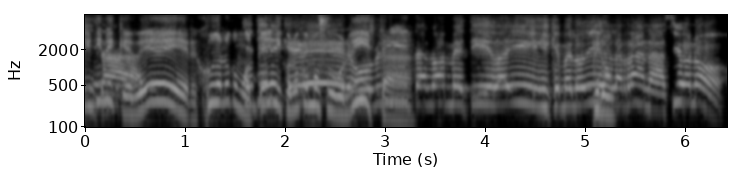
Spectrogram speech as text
¿Qué tiene que ver? Júgalo como ¿Qué tiene técnico, no como futbolista. Oblita lo han metido ahí y que me lo diga Pero- la rana, ¿sí o no?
